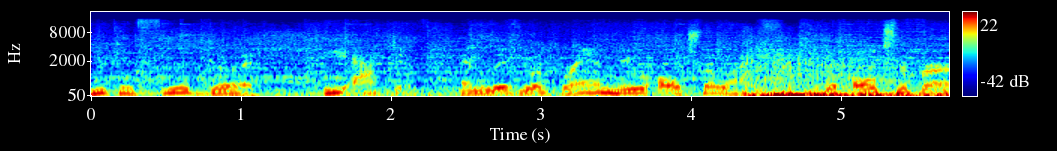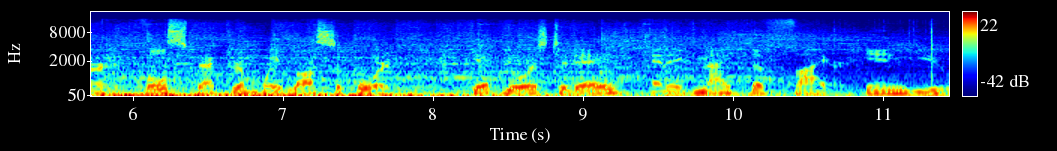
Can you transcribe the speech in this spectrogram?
you can feel good, be active, and live your brand new Ultra life with Ultra Burn Full Spectrum Weight Loss Support. Get yours today and ignite the fire in you.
